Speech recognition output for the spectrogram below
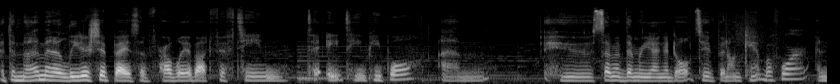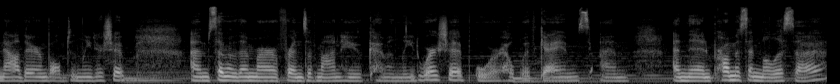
at the moment a leadership base of probably about 15 to 18 people um, who some of them are young adults who've been on camp before and now they're involved in leadership. Um, some of them are friends of mine who come and lead worship or help with games. Um, and then Promise and Melissa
